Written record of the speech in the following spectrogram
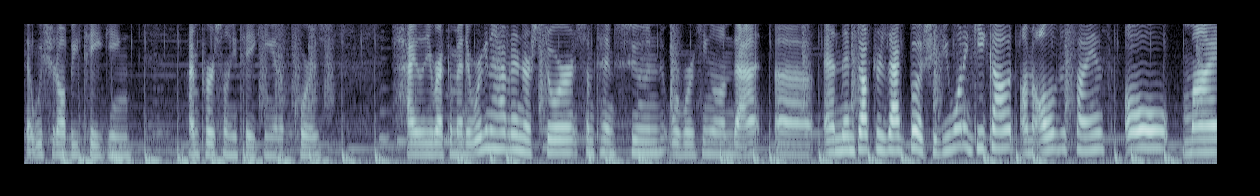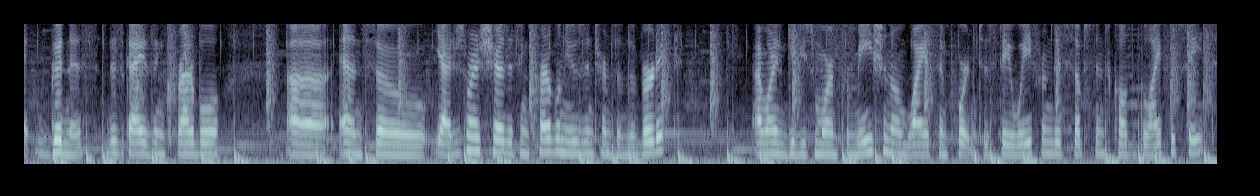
that we should all be taking. I'm personally taking it, of course highly recommend it. We're going to have it in our store sometime soon. We're working on that. Uh, and then Dr. Zach Bush, if you want to geek out on all of the science, oh my goodness, this guy is incredible. Uh, and so, yeah, I just want to share this incredible news in terms of the verdict. I wanted to give you some more information on why it's important to stay away from this substance called glyphosate.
